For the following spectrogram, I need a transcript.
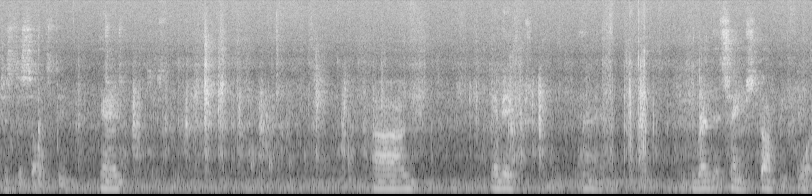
Just the salt, Steve. Yeah. Um, Maybe, uh, you read the same stuff before.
